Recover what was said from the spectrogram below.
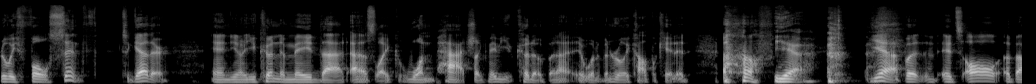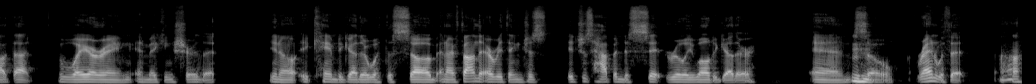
really full synth together. And you know you couldn't have made that as like one patch. Like maybe you could have but it would have been really complicated. Um, yeah. yeah but it's all about that layering and making sure that you know it came together with the sub. And i found that everything just it just happened to sit really well together and mm-hmm. so ran with it. Uh-huh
